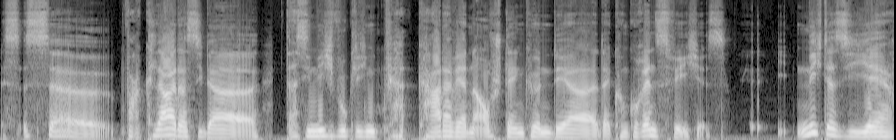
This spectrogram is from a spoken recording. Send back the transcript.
es ist, äh, war klar, dass sie da, dass sie nicht wirklich einen Kader werden aufstellen können, der, der konkurrenzfähig ist. Nicht, dass sie hier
